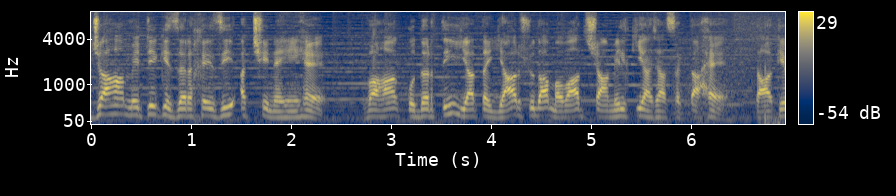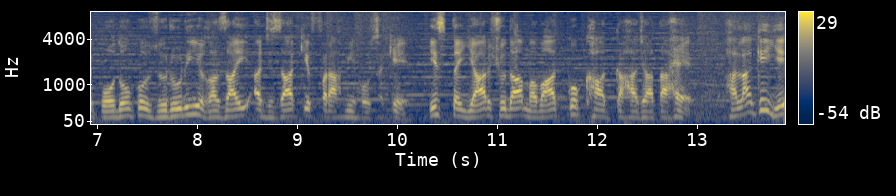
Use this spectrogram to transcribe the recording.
जहाँ मिट्टी की जरखेजी अच्छी नहीं है, वहाँ कुदरती या तैयार शुदा मवाद शामिल किया जा सकता है। ताकि पौधों को ज़रूरी गजाई अज्जा की फराहमी हो सके। इस तैयार शुदा मवाद को खाद कहा जाता है। हालाँकि ये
